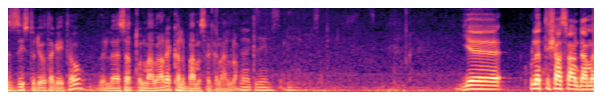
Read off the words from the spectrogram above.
እዚህ ስቱዲዮ ተገኝተው ለሰጡን ማብራሪያ ከልብ አመሰግናለሁ። የ2011 ዓ ም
